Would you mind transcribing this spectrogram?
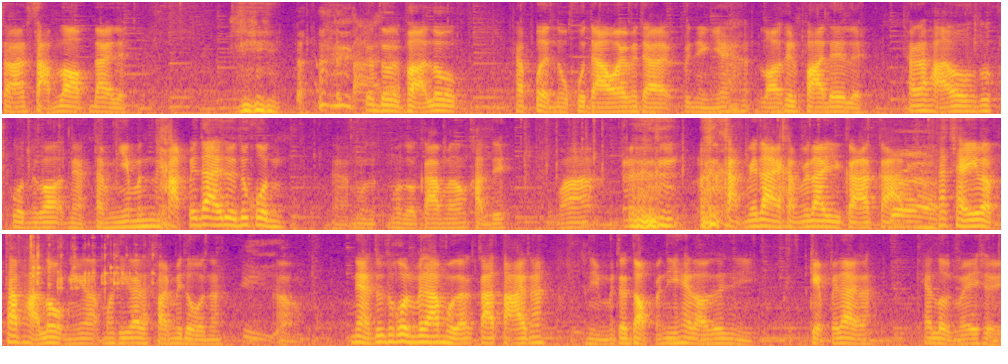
สามสามรอบได้เลยกระโดดผ่าโลก ถ้าเปิดโนคูดาวไว้มันจะเป็นอย่างเงี้ยลอยขึ้นฟ้าได้เลยถ้าผ่าโลกทุกคนก็เนี่ยทำอย่างเงี้ยมันขัดไม่ได้ด้วยทุกคนอะมโมโนกรรมมันต้องขัดดิ ว่า ขัดไม่ได้ขัดไม่ได้อยู่กลางอากาศถ้าใช้แบบถ้าผ่าโลกอย่างเงี้ยบางทีก็อาจจะฟันไม่โดนนะอ้าวเนี่ยทุกคนเวลาหมดอาการตายนะ นี่มันจะดรอปอันนี้ให้เราด้วยนี่ เก็บไปได้นะ แค่หล่นไว้เฉย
